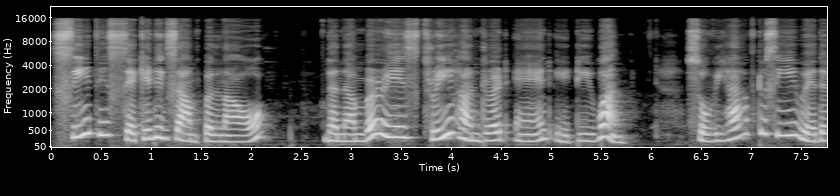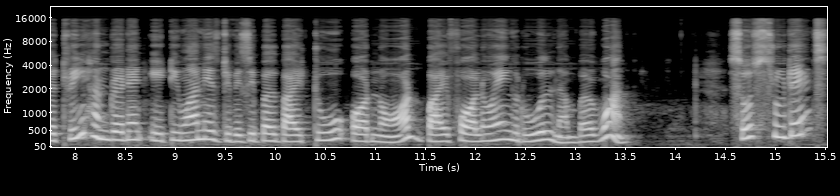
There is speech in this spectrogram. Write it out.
See this second example now. The number is 381. So we have to see whether 381 is divisible by 2 or not by following rule number 1. So students,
